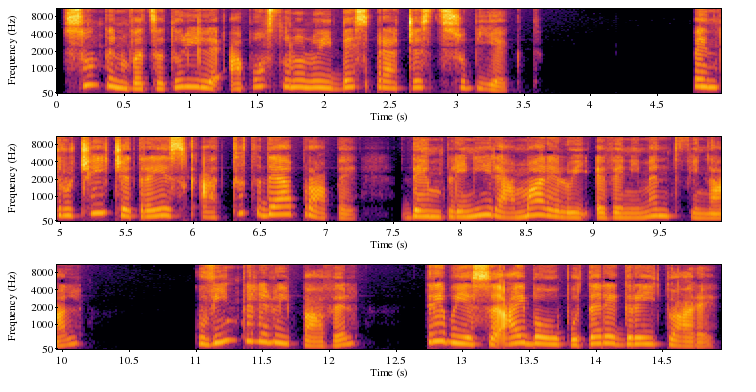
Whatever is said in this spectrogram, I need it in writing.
sunt învățăturile apostolului despre acest subiect. Pentru cei ce trăiesc atât de aproape de împlinirea marelui eveniment final, cuvintele lui Pavel trebuie să aibă o putere grăitoare.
